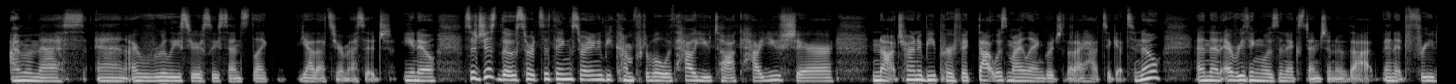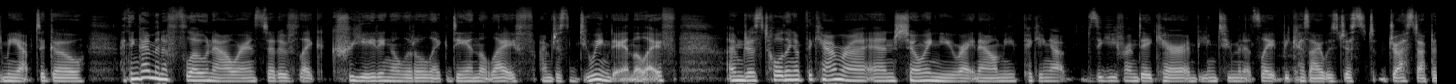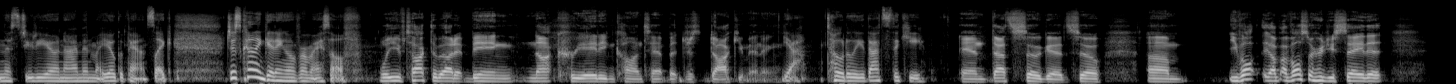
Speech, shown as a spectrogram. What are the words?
I'm a mess. And I really seriously sensed, like, yeah, that's your message, you know? So just those sorts of things, starting to be comfortable with how you talk, how you share, not trying to be perfect. That was my language that I had to get to know. And then everything was an extension of that. And it freed me up to go, I think I'm in a flow now where instead of like creating a little like day in the life, I'm just doing day in the life. I'm just holding up the camera and showing you right now me picking up Ziggy from daycare and being two minutes late because I was just dressed up in the studio and I'm in my yoga pants. Like, just kind of getting over myself. Well, you've talked about it being not creating content, but just documenting. Yeah, totally. That's the key. And that's so good. So, um, you've al- I've also heard you say that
